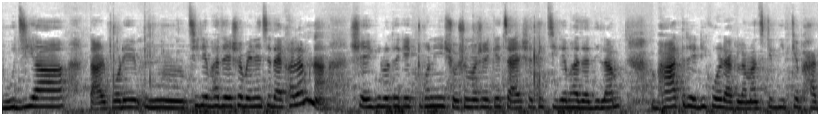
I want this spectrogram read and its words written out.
ভুজিয়া, তারপরে চিড়ে ভাজা এসব এনেছে দেখালাম না? সেইগুলো থেকে একটুখানি শ্বশুরমশাইকে চায়ের সাথে চিড়ে ভাজা দিলাম। ভাত রেডি করে রাখলাম। আজকে দীপকে ভাত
